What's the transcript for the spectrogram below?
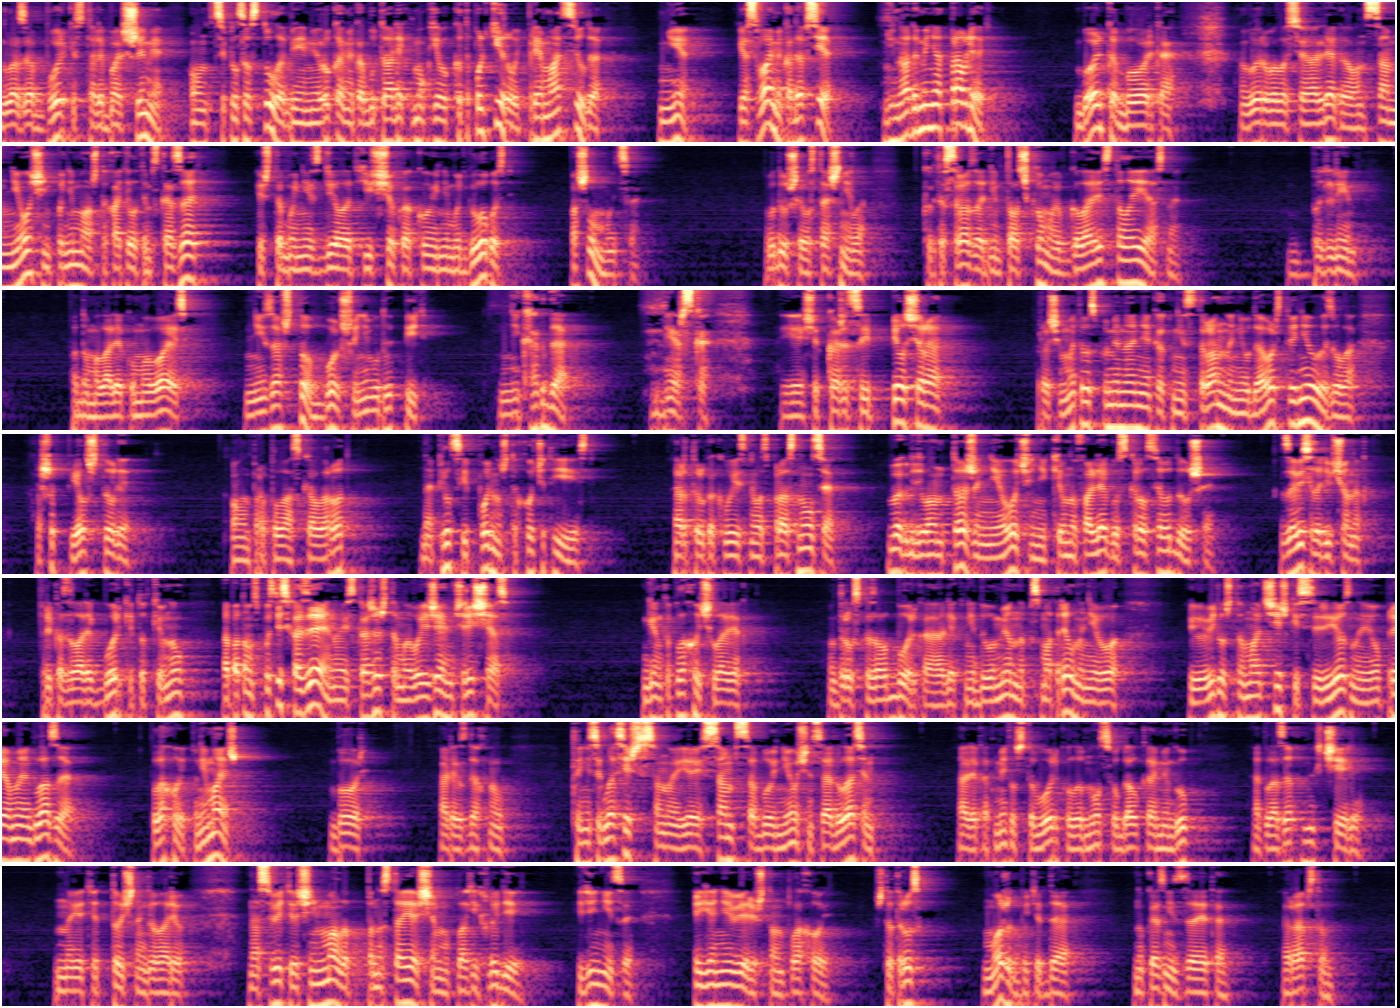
Глаза Борьки стали большими. Он вцепился в стул обеими руками, как будто Олег мог его катапультировать прямо отсюда. «Не, я с вами, когда все. Не надо меня отправлять». «Борька, Борька!» Вырвалось у Олега. Он сам не очень понимал, что хотел этим сказать, и чтобы не сделать еще какую-нибудь глупость, пошел мыться. В душе его стошнило. Как-то сразу одним толчком и в голове стало ясно. «Блин!» – подумал Олег, умываясь. «Ни за что больше не буду пить. Никогда! Мерзко! Я еще, кажется, и пил вчера...» Впрочем, это воспоминание, как ни странно, ни удовольствия не вызвало. Хорошо пел, что ли? Он прополоскал рот Напился и понял, что хочет есть. Артур, как выяснилось, проснулся. Выглядел он тоже не очень, и, кивнув Олегу, скрылся в душе. «Зови сюда девчонок», – приказал Олег Борьке, тот кивнул. «А потом спустись к хозяину и скажи, что мы выезжаем через час». «Генка плохой человек», – вдруг сказал Борька, а Олег недоуменно посмотрел на него и увидел, что мальчишки серьезные и упрямые глаза. «Плохой, понимаешь?» «Борь», – Олег вздохнул, – «Ты не согласишься со мной, я и сам с собой не очень согласен». Олег отметил, что Борька улыбнулся уголками губ, а глаза помягчели. «Но я тебе точно говорю, на свете очень мало по-настоящему плохих людей. Единицы. И я не верю, что он плохой. Что трус? Может быть и да, но казнить за это рабством.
